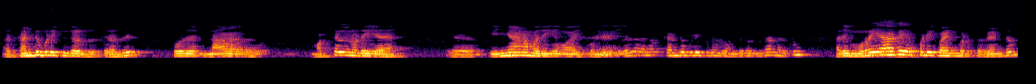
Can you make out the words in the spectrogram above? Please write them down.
அது கண்டுபிடிப்புகள் இருக்கிறது. ஒரு நான் மக்களினுடைய விஞ்ஞானம் அதிகமாகிக் கொண்டிருக்கிறது. அதனால் கண்டுபிடிப்புகள் வந்து கொண்டு தான் இருக்கும். அதை முறையாக எப்படி பயன்படுத்த வேண்டும்?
